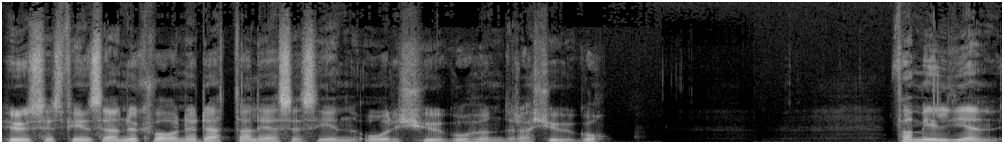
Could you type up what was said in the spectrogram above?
Huset finns ännu kvar när detta läses in år 2020. Familjen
